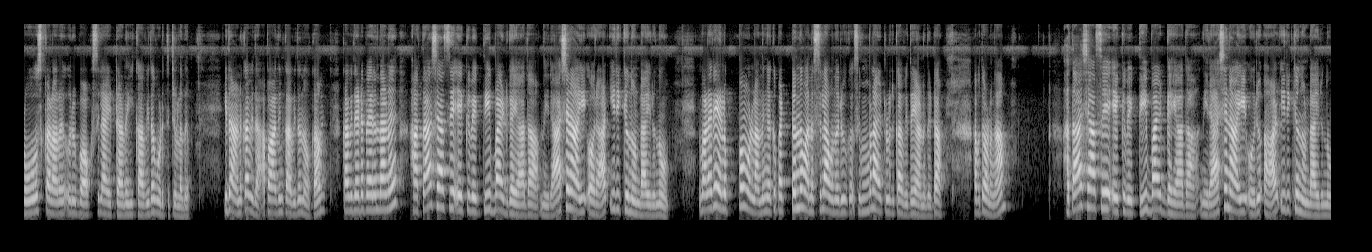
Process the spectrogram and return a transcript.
റോസ് കളറ് ഒരു ബോക്സിലായിട്ടാണ് ഈ കവിത കൊടുത്തിട്ടുള്ളത്. ഇതാണ് കവിത. അപ്പോൾ ആദ്യം കവിത നോക്കാം. കവിതയുടെ പേരെന്താണ്? ഹതാശാസ് ഏക് വ്യക്തി ബൈഡ് ഗയാദ നിരാശനായി ഒരാൾ ഇരിക്കുന്നുണ്ടായിരുന്നു. വളരെ എളുപ്പമുള്ള നിങ്ങൾക്ക് പെട്ടെന്ന് മനസ്സിലാവുന്ന ഒരു സിമ്പിളായിട്ടുള്ളൊരു കവിതയാണിത് കേട്ടോ അപ്പോൾ തുടങ്ങാം. ഹതാശാസെ ഏക് വ്യക്തി ബൈറ്റ് ഗയാദ. നിരാശനായി ഒരു ആൾ ഇരിക്കുന്നുണ്ടായിരുന്നു.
